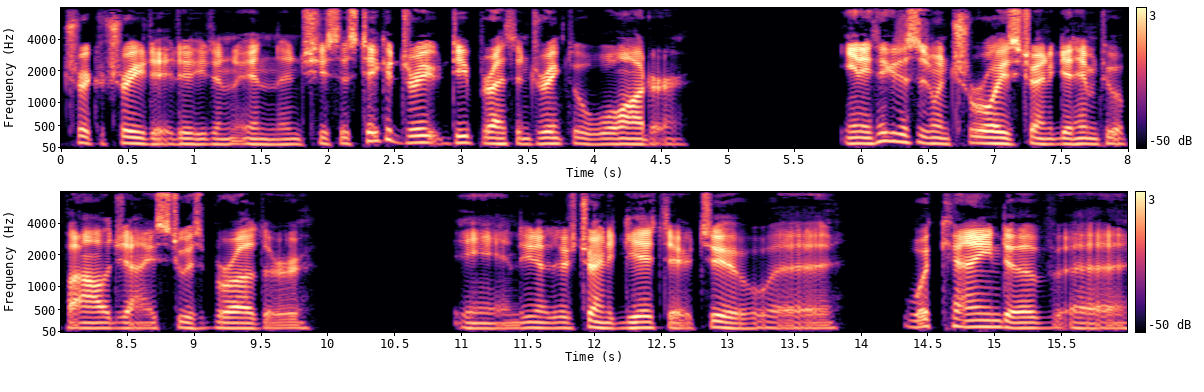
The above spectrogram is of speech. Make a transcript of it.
trick or treated, and then she says, "Take a deep breath and drink the water." And I think this is when Troi's trying to get him to apologize to his brother, and you know they're trying to get there too. Uh, what kind of uh,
